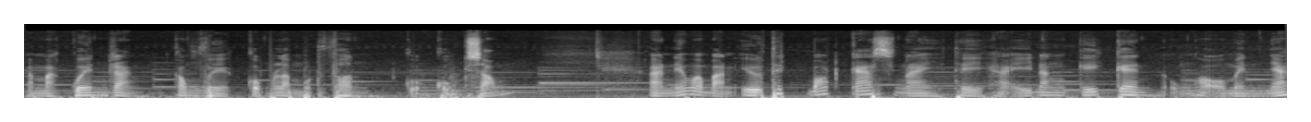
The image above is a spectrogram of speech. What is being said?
À, mà quên rằng công việc cũng là một phần của cuộc sống. À, nếu mà bạn yêu thích podcast này thì hãy đăng ký kênh ủng hộ mình nhé.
